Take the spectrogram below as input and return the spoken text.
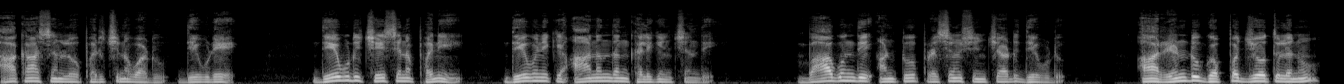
ఆకాశంలో పరిచినవాడు దేవుడే. దేవుడు చేసిన పని దేవునికి ఆనందం కలిగించింది. బాగుంది అంటూ ప్రశంసించాడు దేవుడు. ఆ రెండు గొప్ప జ్యోతులను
